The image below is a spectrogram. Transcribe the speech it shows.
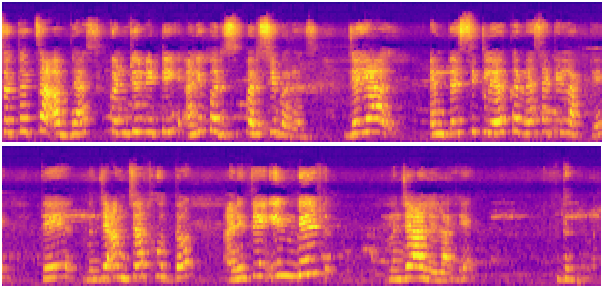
सततचा अभ्यास कंटिन्युटी आणि पर्स पर्सिबरन्स जे या M P S C clear करण्यासाठी लागते ते म्हणजे आमच्यात होतं आणि ते इनबिल्ट म्हणजे आलेलं आहे. धन्यवाद.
